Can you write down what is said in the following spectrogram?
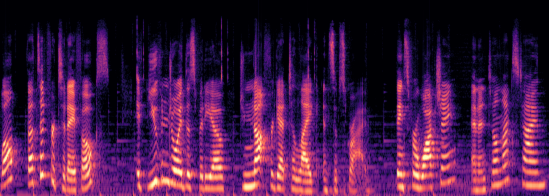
Well, that's it for today, folks. If you've enjoyed this video, do not forget to like and subscribe. Thanks for watching, and until next time.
